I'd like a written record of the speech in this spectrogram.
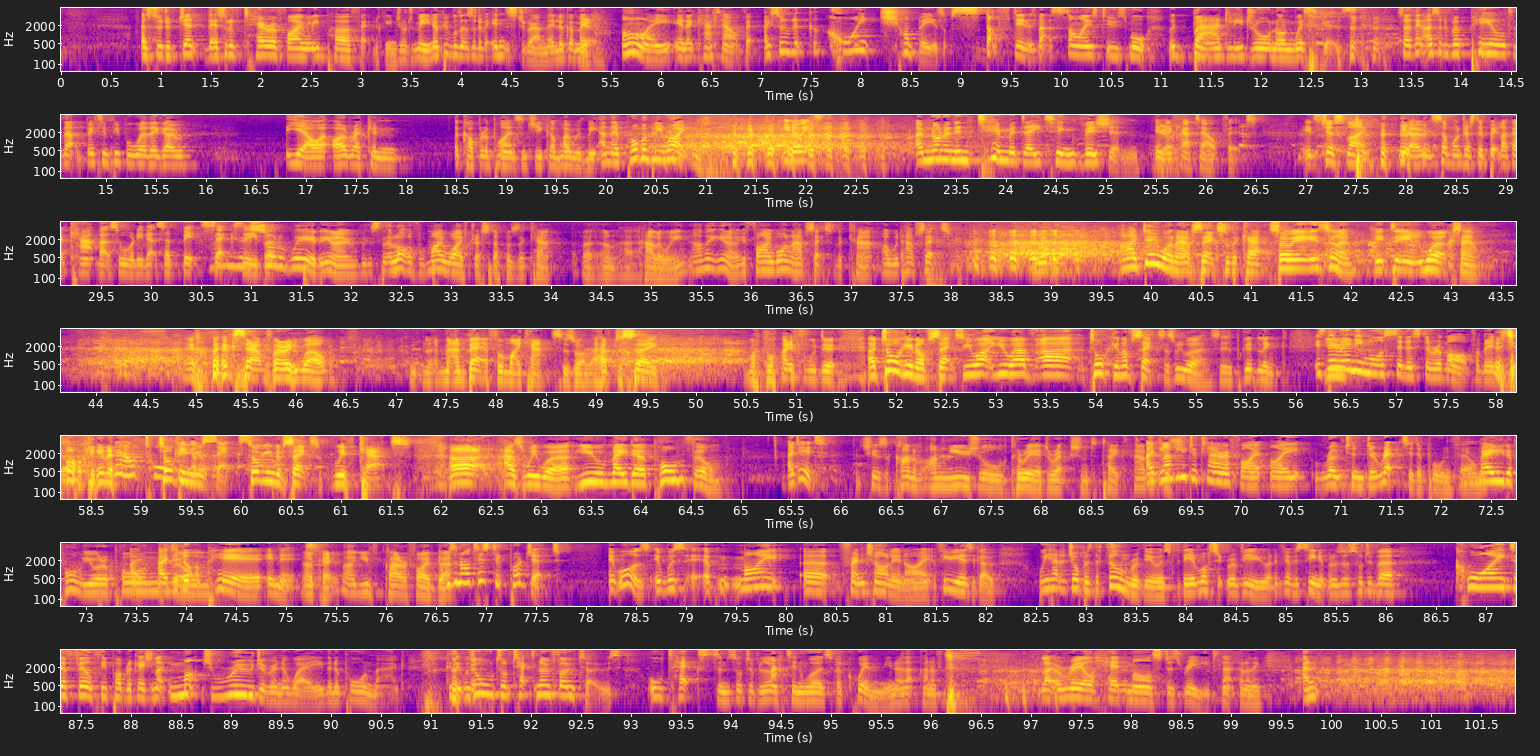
are sort of gen- they're sort of terrifyingly perfect looking. Do you know what I mean? You know, people that sort of Instagram, they look at me. Yeah. I in a cat outfit, I sort of look quite chubby. It's sort of stuffed in. It's about a size too small with badly drawn on whiskers. so I think I sort of appeal to that bit in people where they go, yeah, I, I reckon a couple of pints and she come home with me, and they're probably right. you know, it's I'm not an intimidating vision in a cat outfit. It's just like you know, someone dressed a bit like a cat. That's already that's a bit sexy, It's but sort of weird, you know. It's a lot of my wife dressed up as a cat on Halloween. I think you know, if I want to have sex with a cat, I would have sex. with a, and I do want to have sex with a cat, so it is, you know, it, it works out. It works out very well, and better for my cats as well. I have to say. My wife will do it. Uh, talking of sex, you are you have uh, talking of sex as we were. It's a good link. is there You- any more sinister remark from an interviewer? talking, now talking, of, of sex. Talking of sex with cats, uh, as we were, you made a porn film, I did. which is a kind of unusual career direction to take. How I'd love this- you to clarify. I wrote and directed a porn You film. made a porn. You were a I, porn. I did film. not appear in it. Okay, well, you've clarified that. It was an artistic project. It was. It was. Uh, my uh, friend Charlie and I, a few years ago, we had a job as the film reviewers for the Erotic Review. I don't know if you've ever seen it, but it was a sort of a quite a filthy publication, like much ruder in a way than a porn mag, because it was all sort of text, no photos, all texts and sort of Latin words for quim, you know, that kind of, like a real headmaster's read, that kind of thing. And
